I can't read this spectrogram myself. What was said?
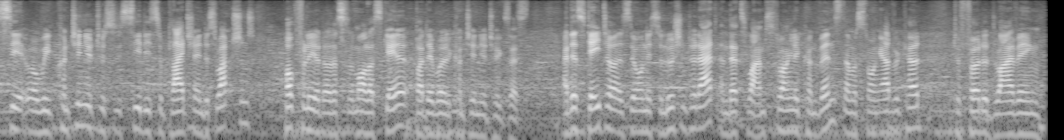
see, or we continue to see these supply chain disruptions. Hopefully at a smaller scale, but they will continue to exist. And this data is the only solution to that, and that's why I'm strongly convinced, I'm a strong advocate, to further driving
